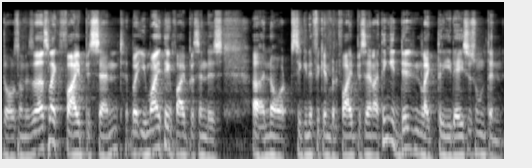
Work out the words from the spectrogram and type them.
dollars on this. That's like five percent, but you might think five percent is uh, not significant, but five percent. I think it did in like three days or something.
